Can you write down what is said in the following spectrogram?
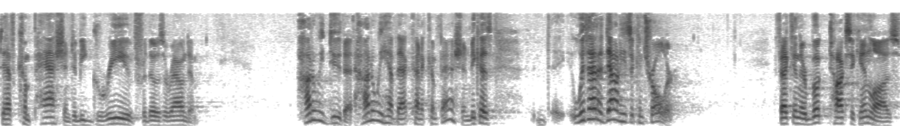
to have compassion, to be grieved for those around him. How do we do that? How do we have that kind of compassion? Because without a doubt, he's a controller. In fact, in their book, Toxic In Laws,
